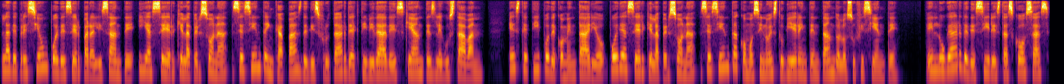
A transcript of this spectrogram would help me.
la depresión puede ser paralizante y hacer que la persona se sienta incapaz de disfrutar de actividades que antes le gustaban. Este tipo de comentario puede hacer que la persona se sienta como si no estuviera intentando lo suficiente. En lugar de decir estas cosas,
